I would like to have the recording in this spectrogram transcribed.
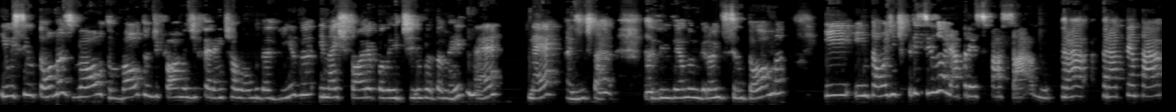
e os sintomas voltam, voltam de formas diferentes ao longo da vida e na história coletiva também, né? Né? A gente está tá vivendo um grande sintoma e então a gente precisa olhar para esse passado para tentar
